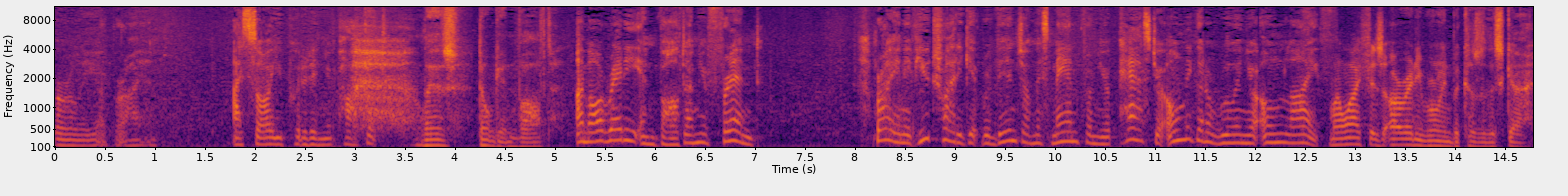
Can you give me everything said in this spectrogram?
earlier, Brian. I saw you put it in your pocket. Liz, don't get involved. I'm already involved. I'm your friend. Brian, if you try to get revenge on this man from your past, you're only going to ruin your own life. My life is already ruined because of this guy.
